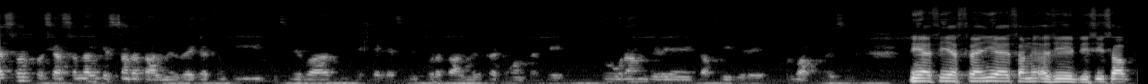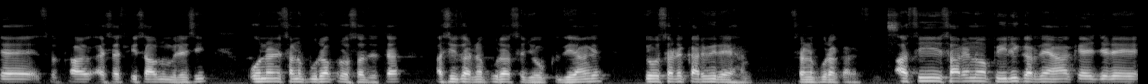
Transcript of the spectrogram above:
ਇਸ ਵਾਰ ਪ੍ਰਸ਼ਾਸਨ ਨਾਲ ਕਿਸ ਤਰ੍ਹਾਂ ਦਾ ਤਾਲਮੇਲ ਰਹੇਗਾ? ਕਿਉਂਕਿ ਪਿਛਲੇ ਵਾਰ ਦੇਖਿਆ ਗਿਆ ਸੀ ਕਿ ਥੋੜਾ ਤਾਲਮੇਲ ਘੱਟ ਹੋਣ ਕਰਕੇ ਪ੍ਰੋਗਰਾਮ ਜਿਹੜੇ ਕਾਫੀ ਜਿਹੜੇ ਪ੍ਰਭਾਵਿਤ ਹੋਏ ਸੀ। ਨਹੀਂ ਅਸੀਂ ਇਸ ਤਰ੍ਹਾਂ ਜੀ ਸਾਨੂੰ ਅਸੀਂ ਡੀਸੀ ਸਾਹਿਬ ਤੇ ਸਰਕਾਰ ਐਸਐਸਪੀ ਸਾਹਿਬ ਨੂੰ ਮਿਲੇ ਸੀ। ਉਹਨਾਂ ਨੇ ਸਾਨੂੰ ਪੂਰਾ ਭਰੋਸਾ ਦਿੱਤਾ। ਅਸੀਂ ਤੁਹਾਡੇ ਪੂਰਾ ਸਹਿਯੋਗ ਦੇਵਾਂਗੇ। ਤੇ ਉਹ ਸਾਡੇ ਕਰ ਵੀ ਰਹੇ ਹਨ ਸਾਨੂੰ ਪੂਰਾ ਕਰ ਅਸੀਂ ਸਾਰਿਆਂ ਨੂੰ ਅਪੀਲ ਹੀ ਕਰਦੇ ਹਾਂ ਕਿ ਜਿਹੜੇ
